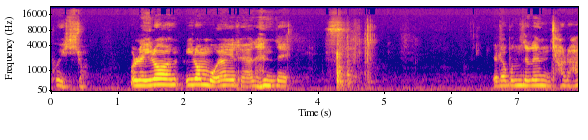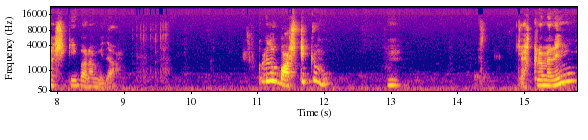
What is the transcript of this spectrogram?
보이시죠? 원래 이런 이런 모양이 돼야 되는데 여러분들은 잘 하시기 바랍니다. 그래도 맛있겠죠 뭐. 음. 자 그러면은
